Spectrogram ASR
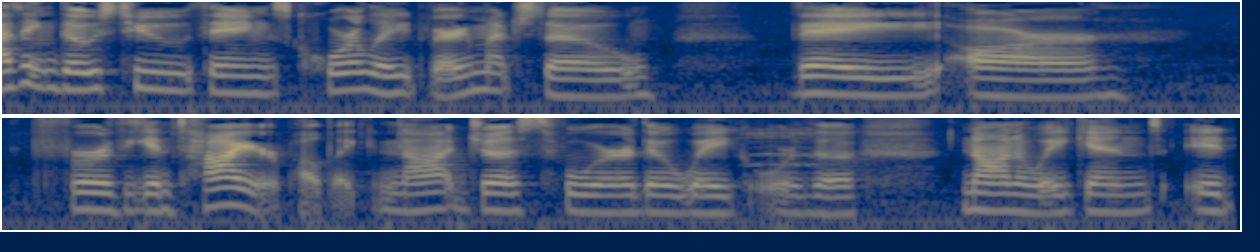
I think those two things correlate very much so. They are for the entire public, not just for the awake or the non-awakened. It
